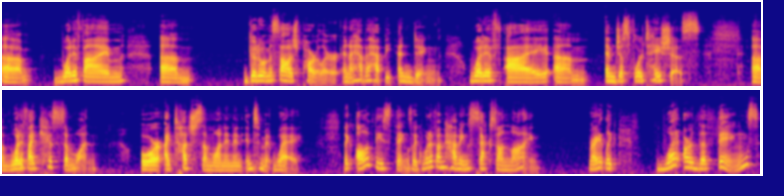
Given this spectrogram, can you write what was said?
Um, what if I'm um, go to a massage parlor and I have a happy ending? What if I um, am just flirtatious? Um, what if I kiss someone or I touch someone in an intimate way? Like all of these things. Like what if I'm having sex online? Right? Like what are the things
